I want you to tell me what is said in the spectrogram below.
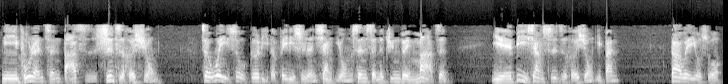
你仆人曾打死狮子和熊，这未受割礼的非利士人向永生神的军队骂阵，也必像狮子和熊一般。大卫又说：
